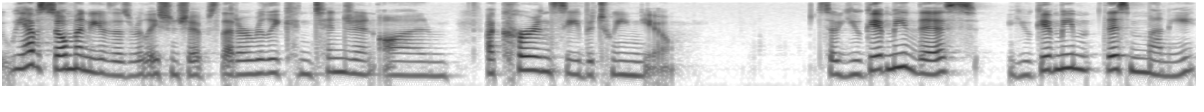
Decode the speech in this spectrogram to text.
We have so many of those relationships that are really contingent on a currency between you. So you give me this, you give me this money,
